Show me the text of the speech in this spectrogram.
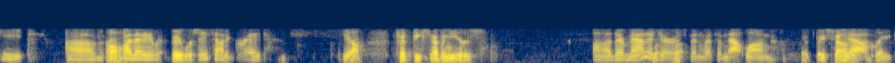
Heat. Um, Oh. they They were, they sounded great. yeah, 57 years. Uh, their manager well- has been with them that long. But they sounded Yeah. great.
